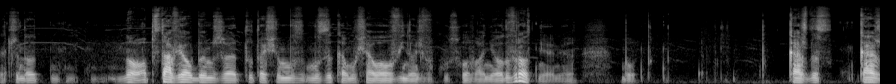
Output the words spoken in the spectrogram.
znaczy no, no obstawiałbym, że tutaj się muzyka musiała owinąć wokół słowa, nie odwrotnie, nie? Bo każda, każ,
